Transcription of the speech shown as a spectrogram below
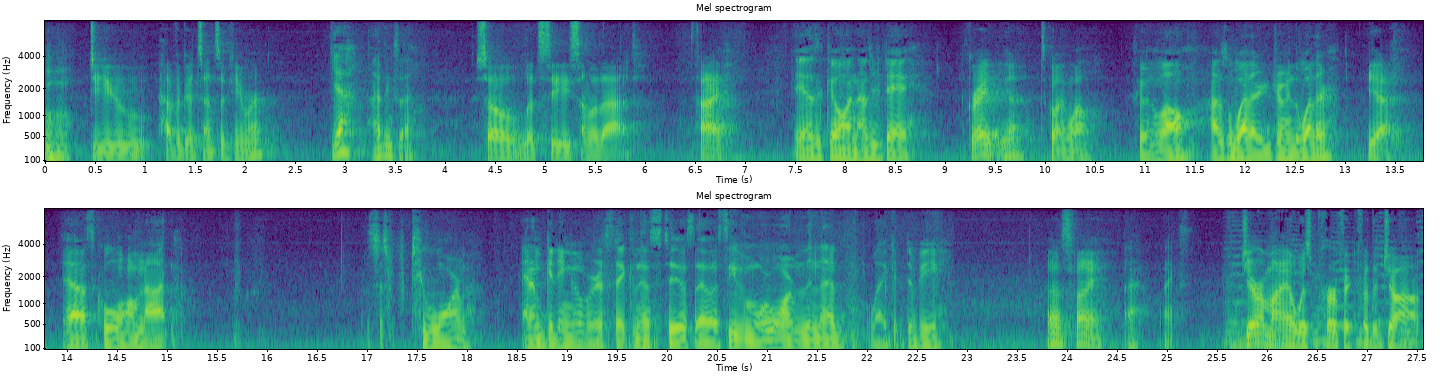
Mm-hmm. Do you have a good sense of humor? Yeah, I think so. So, let's see some of that. Hi. Hey, how's it going? How's your day? Great, yeah, it's going well. It's going well. How's the weather? You enjoying the weather? Yeah. Yeah, that's cool. I'm not. It's just too warm. And I'm getting over a sickness too, so it's even more warm than I'd like it to be. That's funny. Uh, thanks. Jeremiah was perfect for the job.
